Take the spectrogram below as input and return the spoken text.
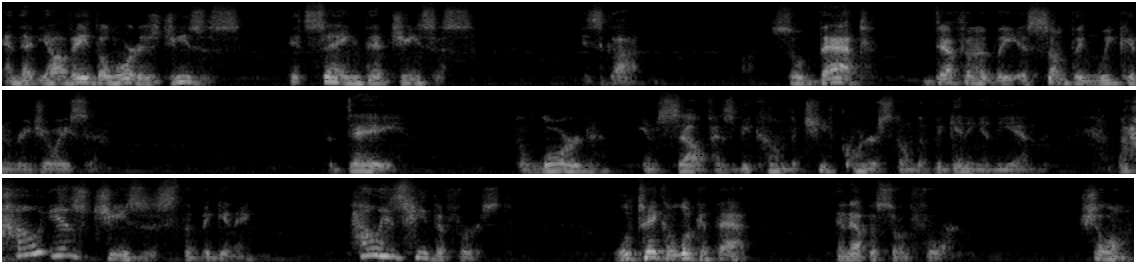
and that Yahweh, the Lord, is Jesus. It's saying that Jesus is God. So that definitely is something we can rejoice in. The day the Lord Himself has become the chief cornerstone, the beginning and the end. But how is Jesus the beginning? How is he the first? We'll take a look at that in episode four. Shalom.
